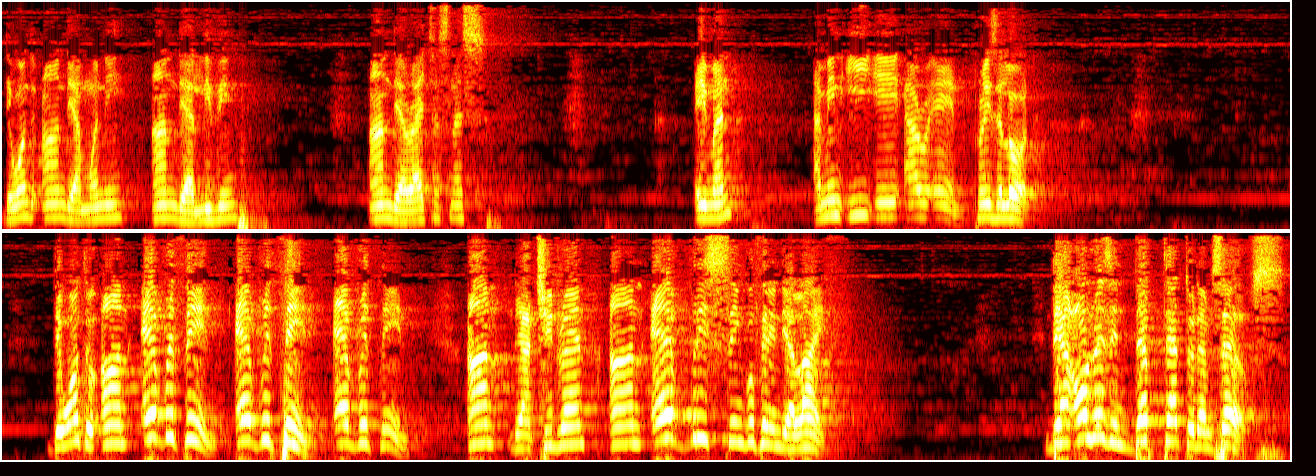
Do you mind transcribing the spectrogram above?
They want to earn their money, earn their living, earn their righteousness. Amen. I mean E A R N. Praise the Lord. They want to earn everything, everything, everything. Earn their children, earn every single thing in their life. They are always indebted to themselves.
